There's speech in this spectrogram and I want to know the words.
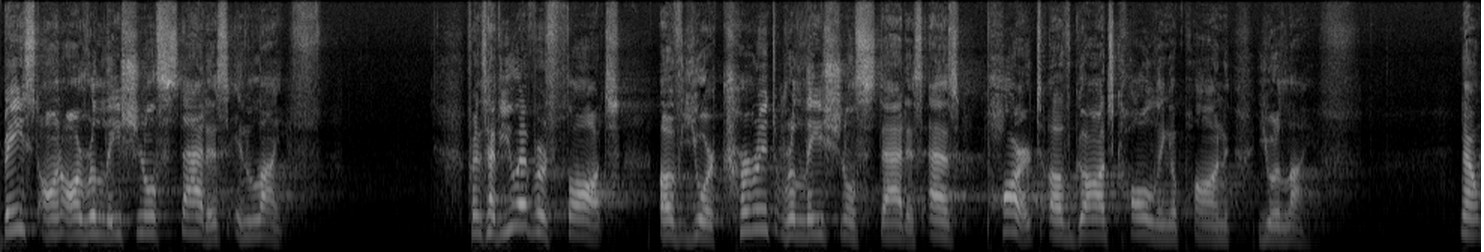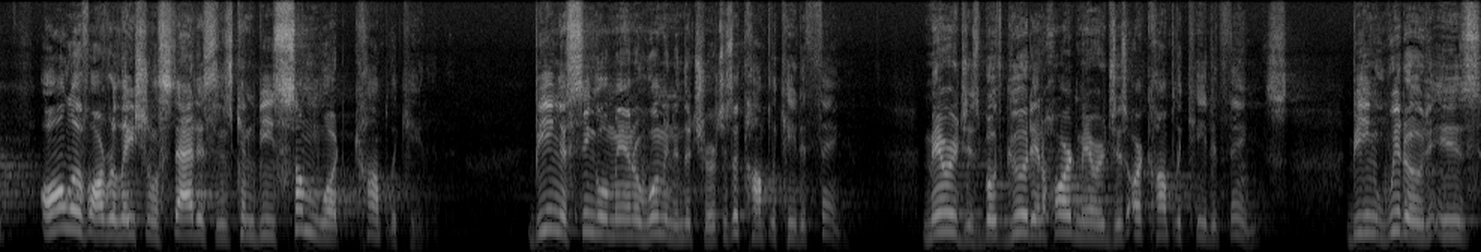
based on our relational status in life. Friends, have you ever thought of your current relational status as part of God's calling upon your life? Now, all of our relational statuses can be somewhat complicated being a single man or woman in the church is a complicated thing. Marriages, both good and hard marriages, are complicated things. Being widowed is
